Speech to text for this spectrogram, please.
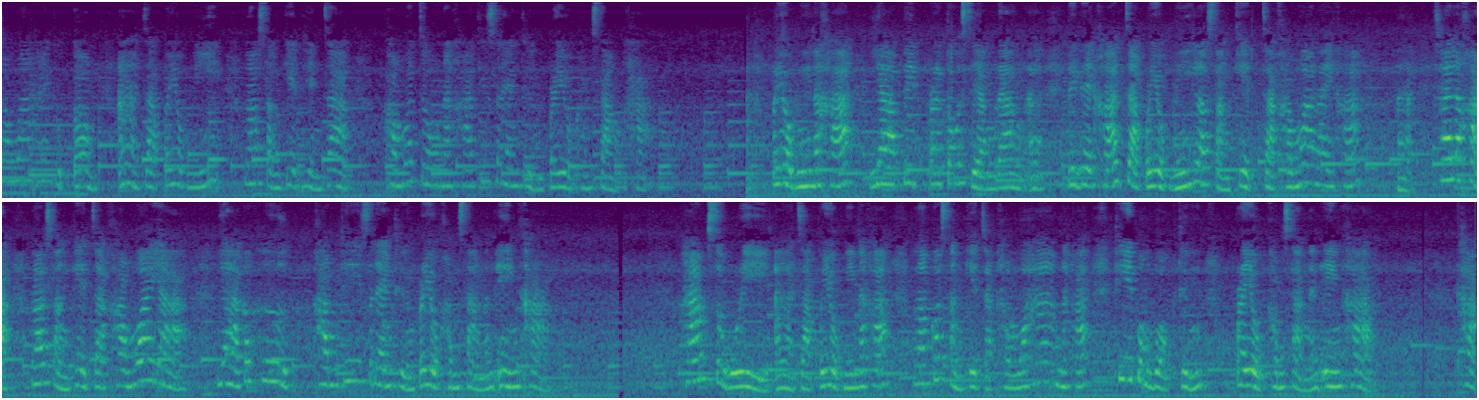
ช่องว่างให้ถูกต้องอ่าจากประโยคนี้เราสังเกตเห็นจากคำว่าจงนะคะ ที่แสดงถึงประโยคคำสั่งค่ะประโยคนี้นะคะ อย่าปิดประตูเสียงดังเด็กๆคะจากประโยคนี้เราสังเกตจากคำว่าอะไรคะ เราสังเกตจากคำว่าอย่า อย่าก็คือคำที่แสดงถึงประโยคคำสั่งนั่นเองค่ะ ห้ามสูบบุหรี่อ่าจากประโยคนี้นะคะ เราก็สังเกตจากคำว่าห้ามนะคะ ที่บ่งบอกถึงประโยคคำสั่งนั่นเองค่ะค่ะ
